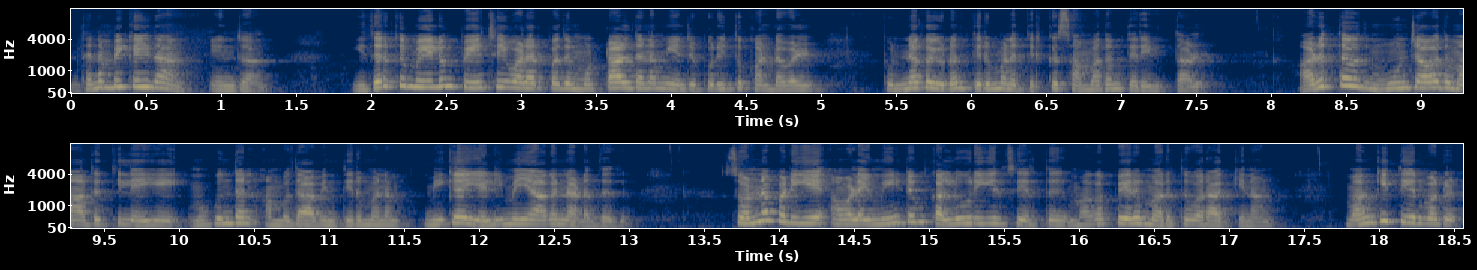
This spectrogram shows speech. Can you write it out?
அந்த நம்பிக்கை தான் என்றான். இதற்கு மேலும் பேச்சை வளர்ப்பது முட்டாள்தனம் என்று புரிந்து கொண்டவள் புன்னகையுடன் திருமணத்திற்கு சம்மதம் தெரிவித்தாள். அடுத்தது மூன்றாவது மாதத்திலேயே முகுந்தன் அமுதாவின் திருமணம் மிக எளிமையாக நடந்தது. சொன்னபடியே அவளை மீண்டும் கல்லூரியில் சேர்த்து மகப்பேறு மருத்துவராக்கினான். வங்கி தேர்வுகள்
